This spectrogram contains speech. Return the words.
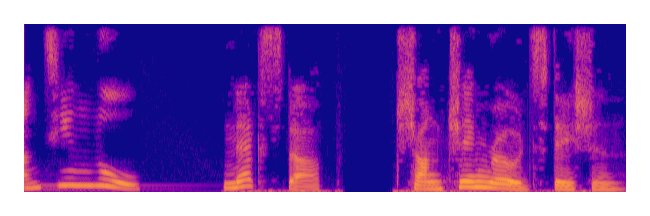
长青路。Next stop, Changqing Road Station.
